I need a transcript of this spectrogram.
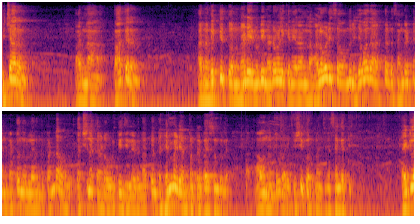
ವಿಚಾರನ್ ಅರ್ನ ಪಾತೆರನ್ ಅರ್ನ ವ್ಯಕ್ತಿತ್ವನ ನಡೆ ನುಡಿ ನಡವಳಿಕೆ ನೇರನ್ನ ಅಳವಡಿಸುವ ಒಂದು ನಿಜವಾದ ಅರ್ಥದ ಸಂಘಟನೆಯನ್ನು ಕಟ್ಟೊಂದು ಕಂಡು ಅವು ದಕ್ಷಿಣ ಕನ್ನಡ, ಉಡುಪಿ ಜಿಲ್ಲೆ ಅತ್ಯಂತ ಹೆಮ್ಮೆಡಿ ಅನ್ಪಂಡ್ರೆ ಬಯಸೊಂದುಲ್ಲೆ. ಆ ಒಂದುಂಡು ಬಾರಿ ಖುಷಿ ಕೊರ್ಪಂಚಿನ ಸಂಗತಿ. ಐಟ್ಲ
